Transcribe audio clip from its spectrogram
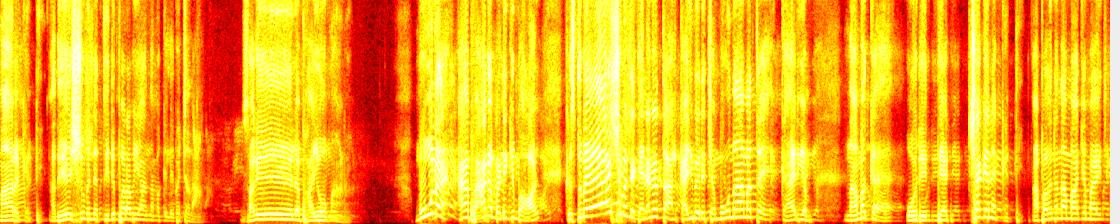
മാറിക്കിട്ടി. അത് യേശുവിന്റെ തിരുപ്പറവിയാൽ നമുക്ക് ലഭിച്ചതാണ്. സകല ഭയവും മാറി. മൂന്ന് ആ ഭാഗം പഠിക്കുമ്പോൾ ക്രിസ്തുവേശുവിന്റെ ജനനത്താൽ കൈവരിച്ച മൂന്നാമത്തെ കാര്യം നമുക്ക് ഒരു രക്ഷകനെ കിട്ടി. ആ പതിനൊന്നാം വാക്യം വായിച്ചേ.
